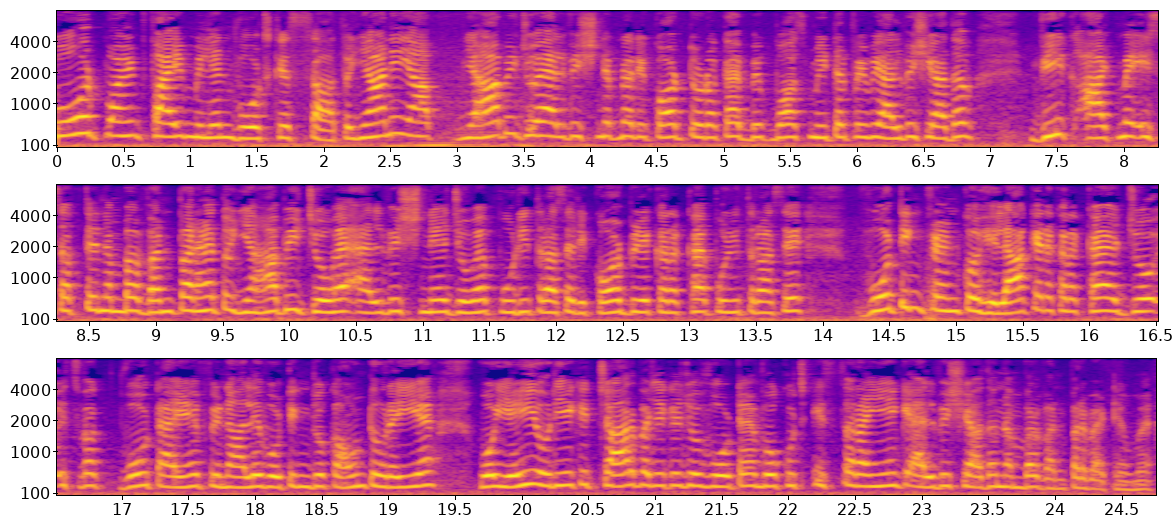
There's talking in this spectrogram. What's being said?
4.5 मिलियन वोट्स के साथ। तो यानी यहाँ भी जो है एलविश ने अपना रिकॉर्ड तोड़ रखा है। बिग बॉस मीटर पे भी एलविश यादव वीक आठ में इस हफ़्ते नंबर वन पर है। तो यहाँ भी जो है एलविश ने जो है पूरी तरह से रिकॉर्ड ब्रेक कर रखा है, पूरी तरह से वोटिंग ट्रेंड को हिला के रख रखा है। जो इस वक्त वोट आए हैं, फिनाले वोटिंग जो काउंट हो रही है, वो यही हो रही है कि चार बजे के जो वोट हैं, वो कुछ इस तरह ही है कि एलविश यादव नंबर वन पर बैठे हुए हैं।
